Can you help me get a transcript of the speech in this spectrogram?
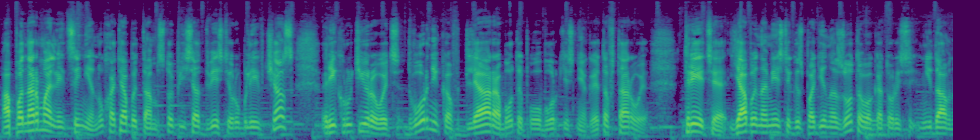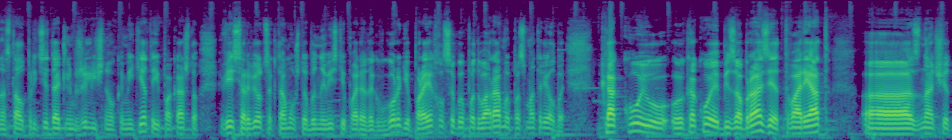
а по нормальной цене, ну хотя бы там 150-200 рублей в час рекрутировать дворников для работы по уборке снега. Это второе. Третье. Я бы на месте господина Зотова, который недавно стал председателем жилищного комитета и пока что весь рвется к тому, чтобы навести навести порядок в городе, проехался бы по дворам и посмотрел бы, какую, э, какое безобразие творят э, значит,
